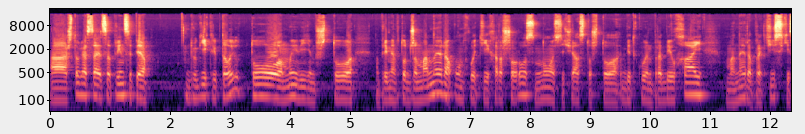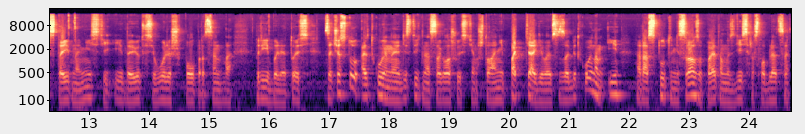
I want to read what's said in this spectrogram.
А что касается, в принципе, других криптовалют, то мы видим, что Например, тот же Monero, он хоть и хорошо рос, но сейчас то, что биткоин пробил хай, Monero практически стоит на месте и дает всего лишь полпроцента прибыли. То есть зачастую альткоины, действительно соглашусь с тем, что они подтягиваются за биткоином и растут не сразу, поэтому здесь расслабляться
